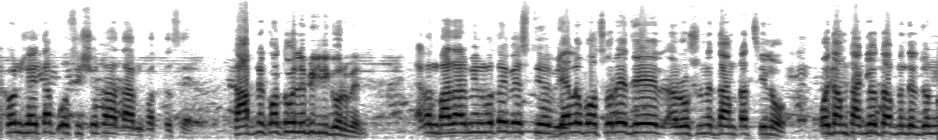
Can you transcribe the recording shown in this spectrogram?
এখন সেইটা পঁচিশশো টাকা দাম করতেছে। তা আপনি কত হলে বিক্রি করবেন? এখন বাজার মিল মতোই বেচতে হবে। গেল বছরে যে রসুনের দামটা ছিল ওই দাম থাকলেও তো আপনাদের জন্য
